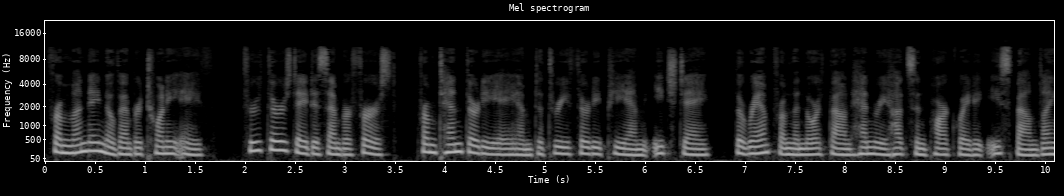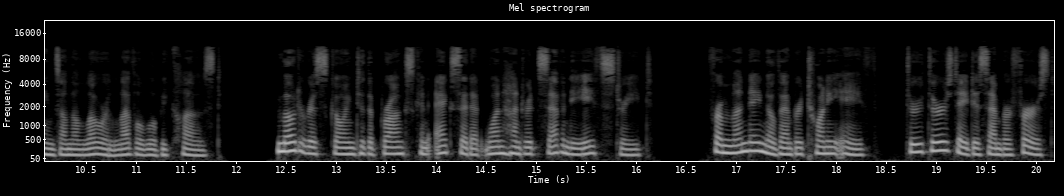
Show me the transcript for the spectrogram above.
From Monday, November 28th through Thursday, December 1st, from 10:30 a.m. to 3:30 p.m. each day, the ramp from the northbound Henry Hudson Parkway to eastbound lanes on the lower level will be closed. Motorists going to the Bronx can exit at 178th Street. From Monday, November 28th through Thursday, December 1st,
